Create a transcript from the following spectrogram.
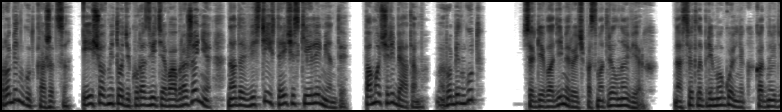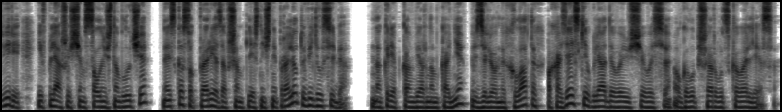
Робин Гуд, кажется. И еще в методику развития воображения надо ввести исторические элементы. Помочь ребятам. Робин Гуд?» Сергей Владимирович посмотрел наверх. На светлый прямоугольник к одной двери и в пляшущем солнечном луче, наискосок прорезавшем лестничный пролет, увидел себя. На крепком верном коне, в зеленых латах, по-хозяйски вглядывающегося вглубь Шервудского леса.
